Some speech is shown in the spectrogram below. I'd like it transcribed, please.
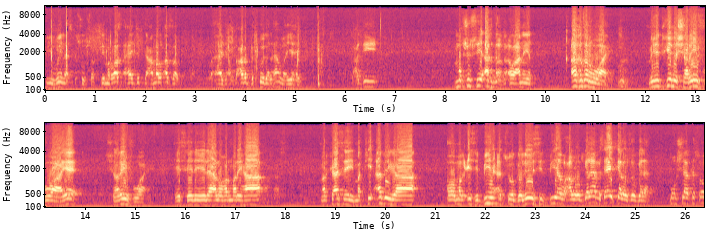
Biyo weyn iska suubsan si marwaas ahaa jirtay camal asal carab dadkooda alaan waa yahay muqshishi akdar yani akdar waaye masjidkiina shariif waaye shariif waaye ee seedailaa loo hormarihaa markaasay markii adiga oo magaciisa biyaha aad soo galaysid biyaha waxaa loo galaa masaajidkaa loo soo galaa muqshishaa ka soo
